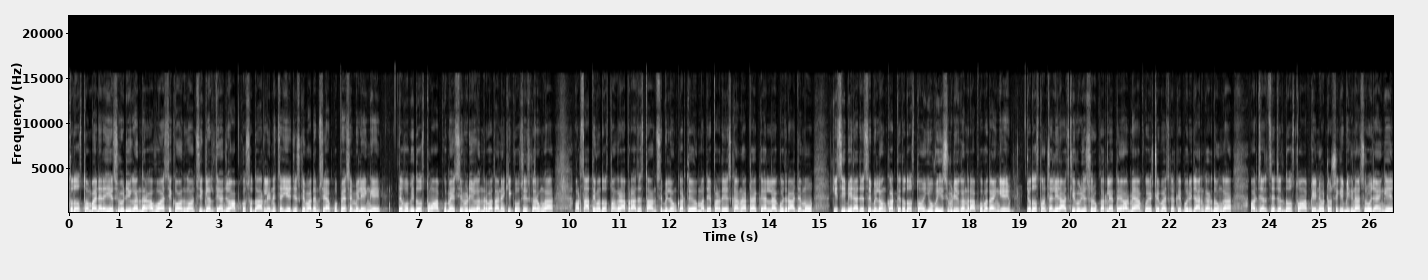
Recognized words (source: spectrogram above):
तो दोस्तों, बने रहिए इस वीडियो के अंदर। अब वो ऐसी कौन कौन सी गलतियाँ जो आपको सुधार लेने चाहिए, जिसके माध्यम से आपको पैसे मिलेंगे तो वो भी दोस्तों आपको मैं इसी वीडियो के अंदर बताने की कोशिश करूँगा। और साथ ही में दोस्तों, अगर आप राजस्थान से बिलोंग करते हो, मध्य प्रदेश, कर्नाटक, केरला, गुजरात, जम्मू, किसी भी राज्य से बिलोंग करते हो तो दोस्तों, यू भी इस वीडियो के अंदर आपको बताएँगे। तो दोस्तों, चलिए आज की वीडियो शुरू कर लेते हैं और मैं आपको स्टेप बाइज करके पूरी जानकारी दूँगा। और जल्द से जल्द दोस्तों आपके नोटों से बिकना शुरू हो जाएँगे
